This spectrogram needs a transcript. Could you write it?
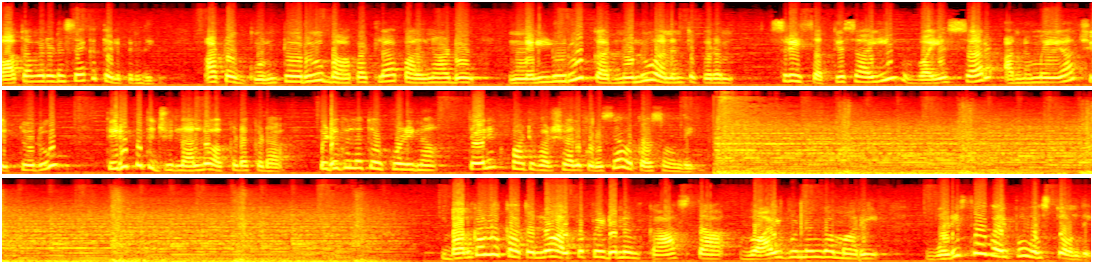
వాతావరణ శాఖ తెలిపింది. అటు గుంటూరు బాపట్ల పల్నాడు నెల్లూరు కర్నూలు అనంతపురం శ్రీ సత్యసాయి వైఎస్ఆర్ అన్నమయ్య చిత్తూరు తిరుపతి జిల్లాల్లో అక్కడక్కడ పిడుగులతో కూడిన తేలికపాటి వర్షాలు కురిసే అవకాశం ఉంది. బంగాళాఖాతంలో అల్పపీడనం కాస్త వాయుగుండంగా మారి ఒడిశా వైపు వస్తోంది.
